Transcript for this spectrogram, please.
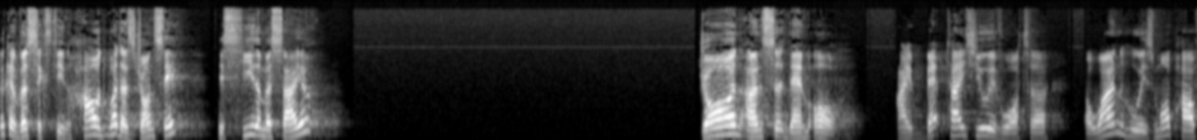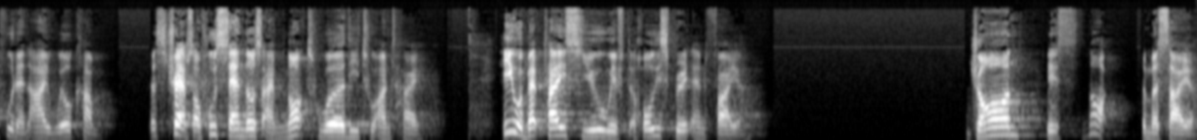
Look at verse 16. How, what does John say? Is he the Messiah? John answered them all I baptize you with water, but one who is more powerful than I will come, the straps of whose sandals I'm not worthy to untie. He will baptize you with the Holy Spirit and fire. John is not the Messiah.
